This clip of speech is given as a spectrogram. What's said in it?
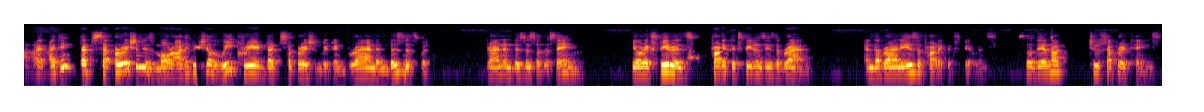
I, I think that separation is more artificial. We create that separation between brand and business but brand and business are the same. Your experience product experience is the brand and the brand is the product experience. So they're not two separate things.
